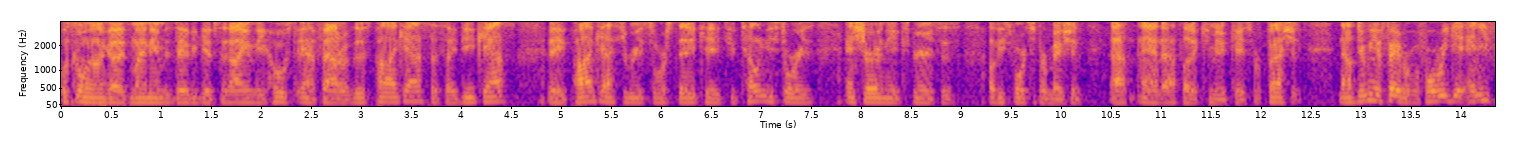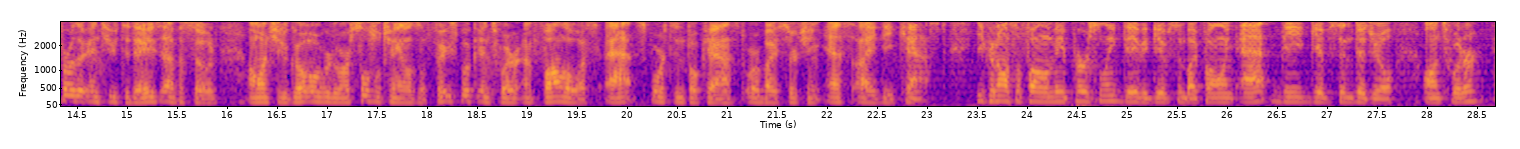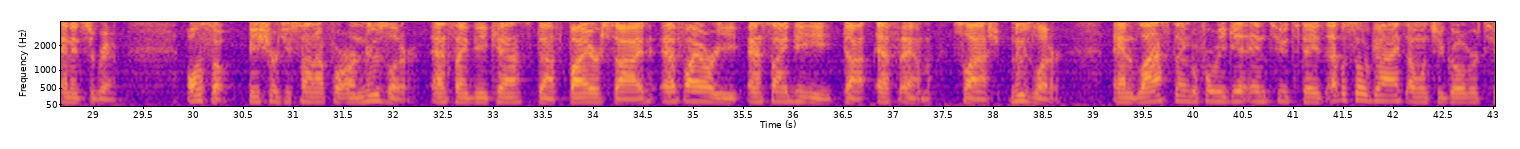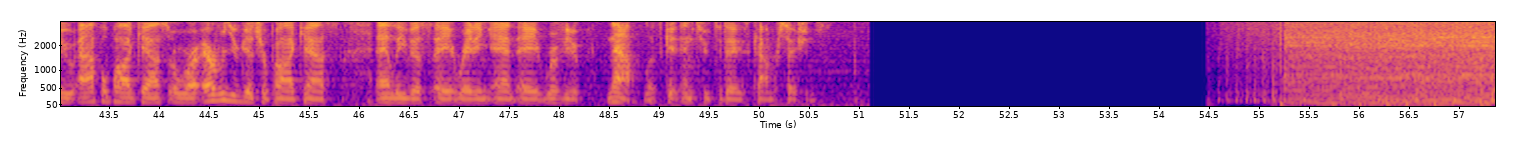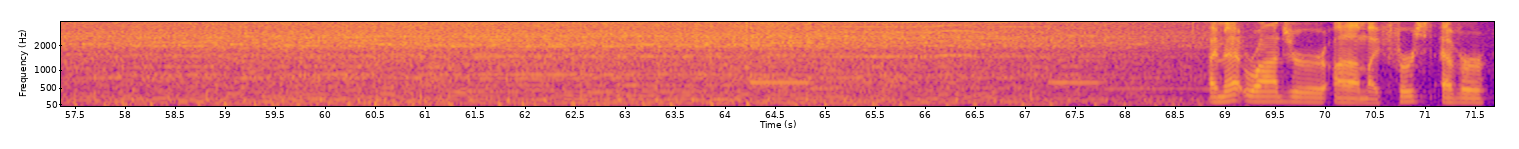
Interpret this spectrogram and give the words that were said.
What's going on, guys? My name is David Gibson. I am the host and founder of this podcast, SIDcast, a podcasting resource dedicated to telling the stories and sharing the experiences of the sports information and athletic communications profession. Now, do me a favor, before we get any further into today's episode, I want you to go over to our social channels of Facebook and Twitter and follow us at Sports Infocast or by searching SIDcast. You can also follow me personally, David Gibson, by following at D Gibson Digital on Twitter and Instagram. Also, be sure to sign up for our newsletter, sidcast.fireside, F-I-R-E-S-I-D-E dot F-M slash newsletter. And last thing before we get into today's episode, guys, I want you to go over to Apple Podcasts or wherever you get your podcasts and leave us a rating and a review. Now, let's get into today's conversations. I met Roger uh, my first ever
